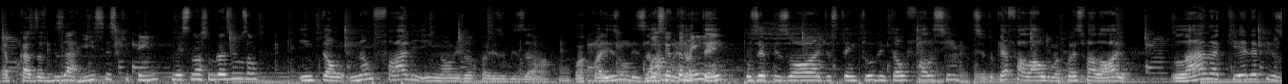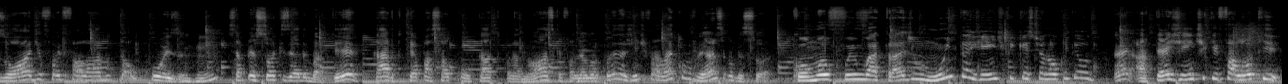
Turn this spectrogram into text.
é por causa das bizarrices que tem nesse nosso Brasilzão. Então, não fale em nome do Aquarismo Bizarro. O Aquarismo Bizarro Você já também tem os episódios, tem tudo. Então, fala assim: se tu quer falar alguma coisa, fala, olha, lá naquele episódio foi falado tal coisa. Uhum. Se a pessoa quiser debater, cara, tu quer passar o contato pra nós, quer fazer alguma coisa, a gente vai lá e conversa com a pessoa. Como eu fui atrás de muita gente que questionou o conteúdo. É, até gente que falou que,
